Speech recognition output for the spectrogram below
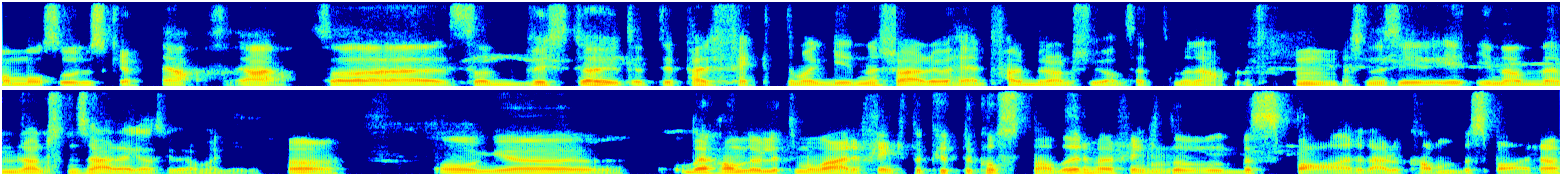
man må også huske. Ja, ja. ja. Så, så hvis du er ute etter perfekte marginer, så er det jo helt feil bransje uansett. Men ja, Mm. som du sier, innad den bransjen så er det ganske bra marginer. Ja. Og, eh, og det handler jo litt om å være flink til å kutte kostnader, være flink til å bespare der du kan bespare.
